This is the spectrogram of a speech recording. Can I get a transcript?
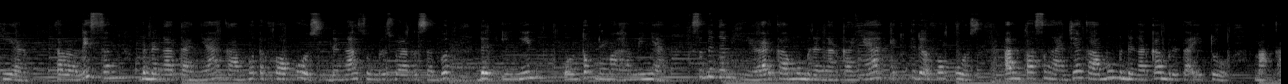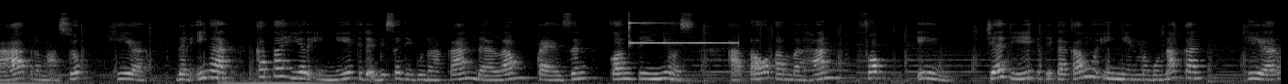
hear. Kalau listen, mendengarkannya kamu terfokus dengan sumber suara tersebut dan ingin untuk memahaminya. Sedangkan hear, kamu mendengarkannya itu tidak fokus. Tanpa sengaja kamu mendengarkan berita itu. Maka termasuk hear dan ingat, kata hear ini tidak bisa digunakan dalam present continuous atau tambahan verb ing. Jadi, ketika kamu ingin menggunakan hear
